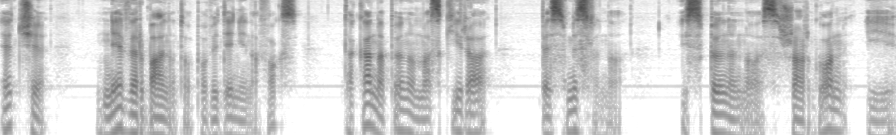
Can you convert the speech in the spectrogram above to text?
е, че невербалното поведение на Фокс така напълно маскира безсмислено, изпълнено с жаргон и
